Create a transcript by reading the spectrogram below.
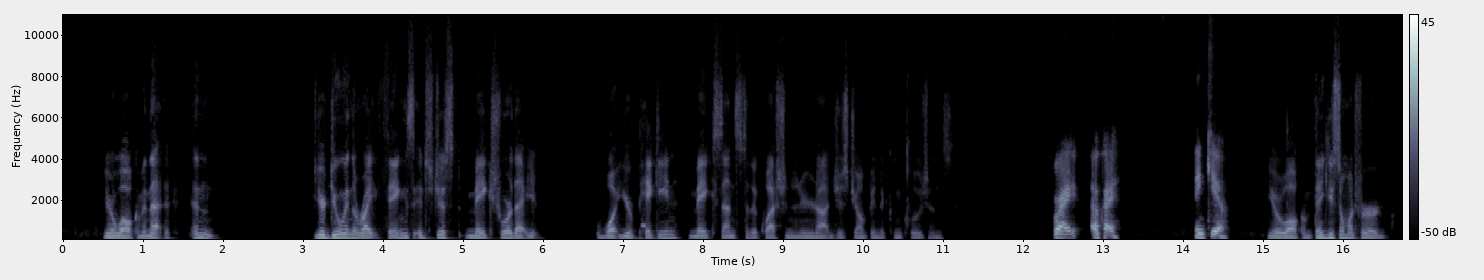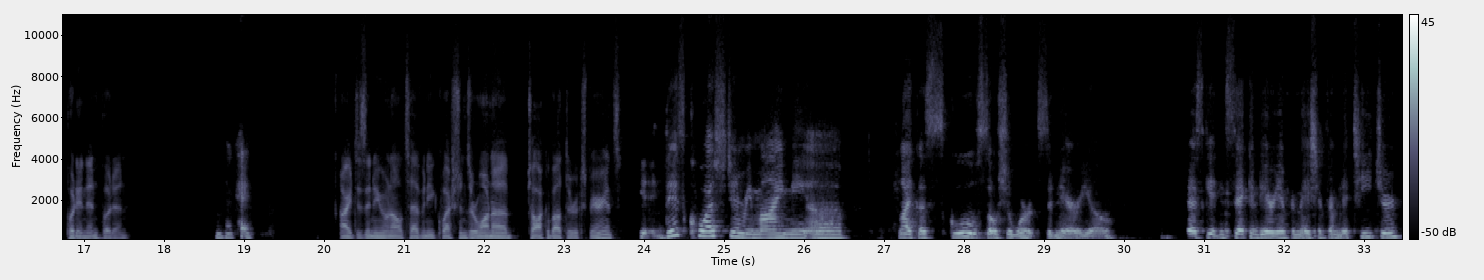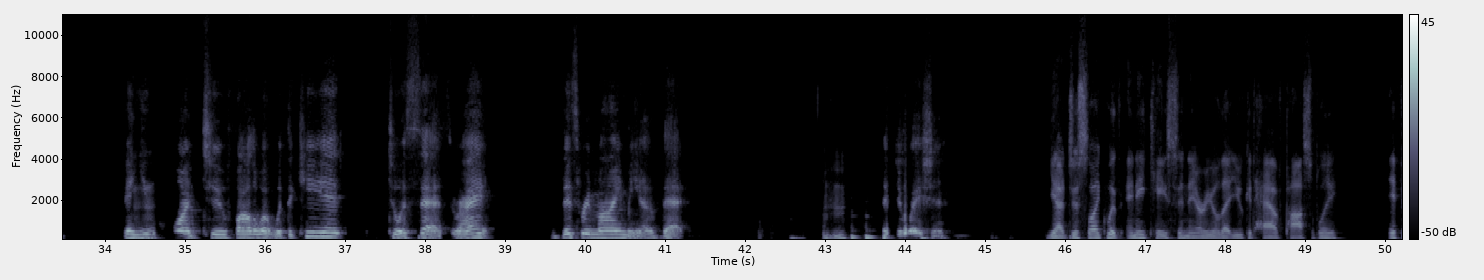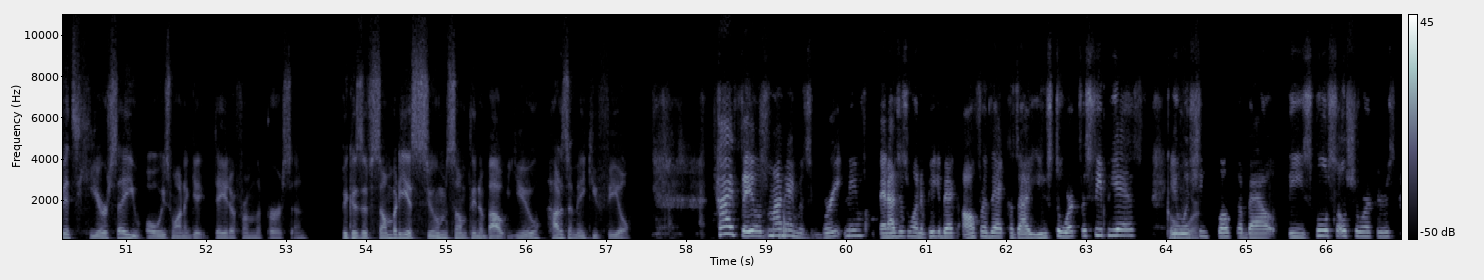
You're welcome. And that and you're doing the right things. It's just make sure that you, what you're picking makes sense to the question and you're not just jumping to conclusions. Right. Okay. Thank you. You're welcome. Thank you so much for putting input in. Okay. All right. Does anyone else have any questions or want to talk about their experience? This question remind me of like a school social work scenario that's getting secondary information from the teacher. And you mm-hmm. want to follow up with the kid to assess, right? This remind me of that Mm-hmm. situation. Yeah, just like with any case scenario that you could have possibly, if it's hearsay, you always want to get data from the person. Because if somebody assumes something about you, how does it make you feel? Hi, Phil. My name is Brittany, and I just want to piggyback off of that because I used to work for CPS. Go and when for it. she spoke about the school social workers,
